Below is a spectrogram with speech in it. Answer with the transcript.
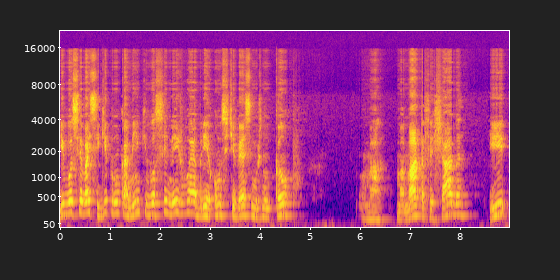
e você vai seguir por um caminho que você mesmo vai abrir. É como se estivéssemos num campo, uma, uma mata fechada, e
